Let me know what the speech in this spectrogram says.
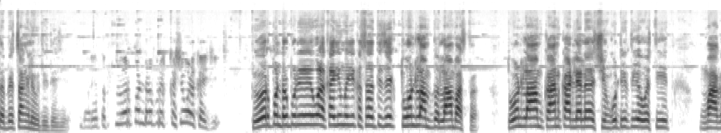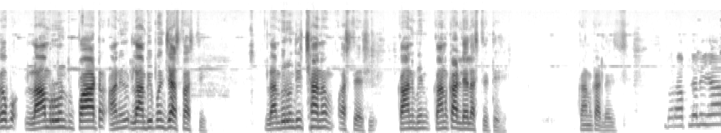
तब्येत चांगली होती त्याची. बरं तर प्युअर पंढरपूर कशी ओळखायची? प्युअर पंढरपुरी ओळखायची म्हणजे कसं तिचं एक तोंड लांब लांब असतं. तोंड लांब कान काढलेलं शिंगुटीत व्यवस्थित मागं ब- लांब रुंद पाठ आणि लांबी पण जास्त असते. लांबी रुंदी छान असते अशी. कान बिन कान काढलेले असते त्याचे कान काढलेले. बरं आपल्याला ह्या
